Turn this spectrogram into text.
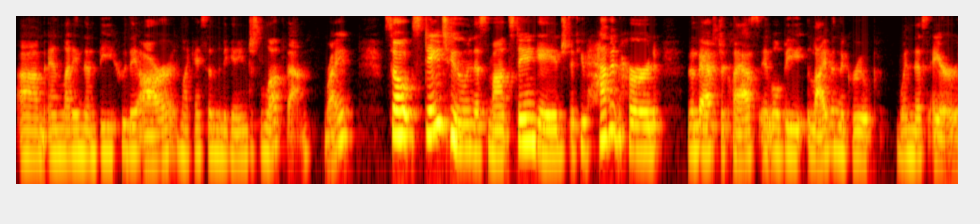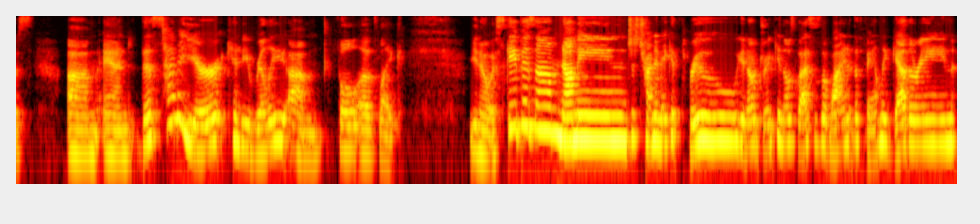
um, and letting them be who they are. And like I said in the beginning, just love them, right? So stay tuned this month, stay engaged. If you haven't heard the masterclass, it will be live in the group when this airs. Um, and this time of year can be really um, full of like, you know, escapism, numbing, just trying to make it through, you know, drinking those glasses of wine at the family gathering,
